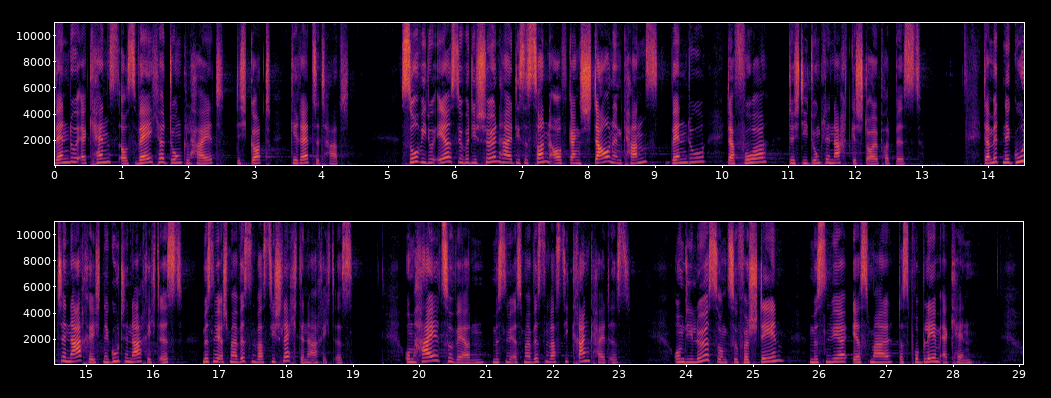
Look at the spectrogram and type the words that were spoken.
wenn du erkennst, aus welcher Dunkelheit dich Gott gerettet hat. So wie du erst über die Schönheit dieses Sonnenaufgangs staunen kannst, wenn du davor durch die dunkle Nacht gestolpert bist. Damit eine gute Nachricht eine gute Nachricht ist, müssen wir erstmal wissen, was die schlechte Nachricht ist. Um heil zu werden, müssen wir erstmal wissen, was die Krankheit ist. Um die Lösung zu verstehen, müssen wir erstmal das Problem erkennen.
